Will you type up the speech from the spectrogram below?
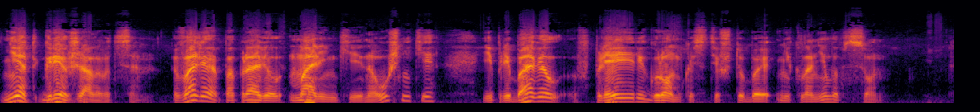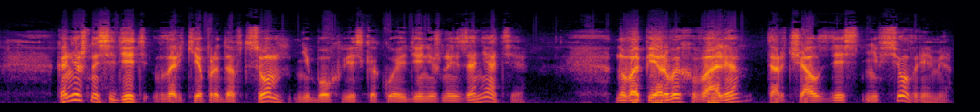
Нет, грех жаловаться. Валя поправил маленькие наушники и прибавил в плеере громкости, чтобы не клонило в сон. Конечно, сидеть в ларьке продавцом не бог весь какое денежное занятие. Но, во-первых, Валя торчал здесь не все время,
